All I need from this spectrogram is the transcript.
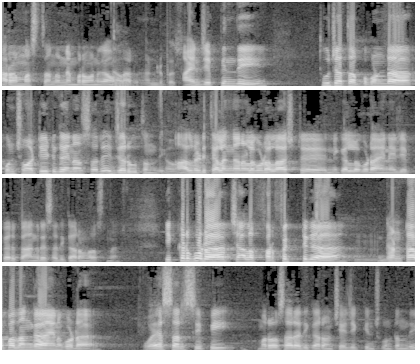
ఆరాం మస్తాను నెంబర్ వన్గా ఉన్నారు. ఆయన చెప్పింది తూచా తప్పకుండా కొంచెం అటు ఇటుగా అయినా సరే జరుగుతుంది. ఆల్రెడీ తెలంగాణలో కూడా లాస్ట్ ఎన్నికల్లో కూడా ఆయనే చెప్పారు కాంగ్రెస్ అధికారంలో వస్తుంది ఇక్కడ కూడా చాలా పర్ఫెక్ట్గా ఘంటాపదంగా ఆయన కూడా వైఎస్ఆర్సీపీ మరోసారి అధికారం చేజెక్కించుకుంటుంది.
